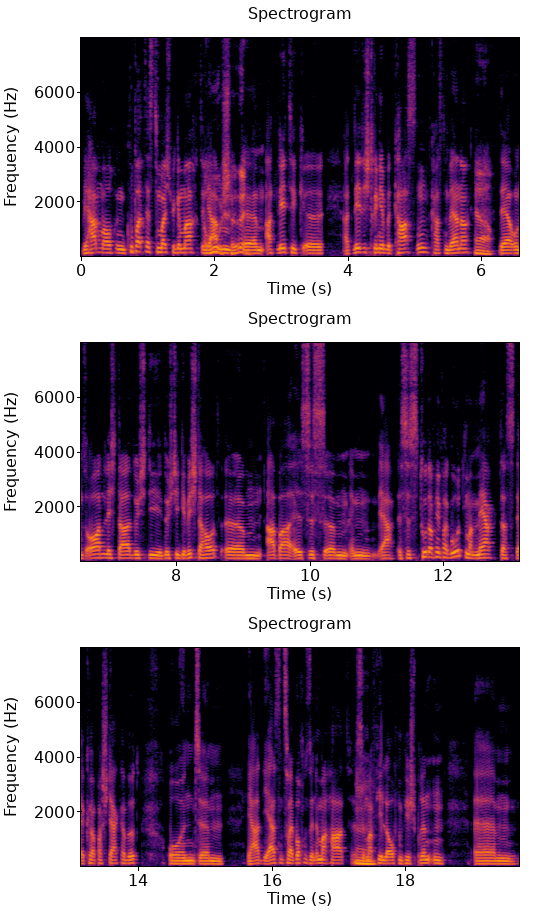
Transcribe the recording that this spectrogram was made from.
wir haben auch einen Cooper-Test zum Beispiel gemacht. Wir oh, haben ähm, Athletik, äh, athletisch trainiert mit Carsten, Carsten Werner, ja. der uns ordentlich da durch die, durch die Gewichte haut. Ähm, aber es ist, ähm, im, ja, es ist, tut auf jeden Fall gut. Man merkt, dass der Körper stärker wird. Und ähm, ja, die ersten zwei Wochen sind immer hart. Es mhm. ist immer viel Laufen, viel Sprinten. Ähm,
